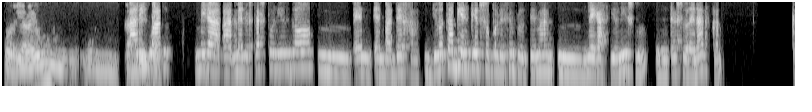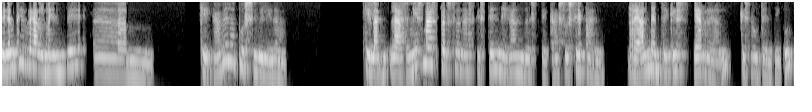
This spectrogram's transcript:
podría haber un, Al igual, mira, ah, me lo estás poniendo mm, en, bandeja. Yo también pienso, por ejemplo, el tema mm, negacionismo, en el caso de Nazca. Creo que realmente que cabe la posibilidad que las mismas personas que estén negando este caso sepan realmente que es real, que es auténtico,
